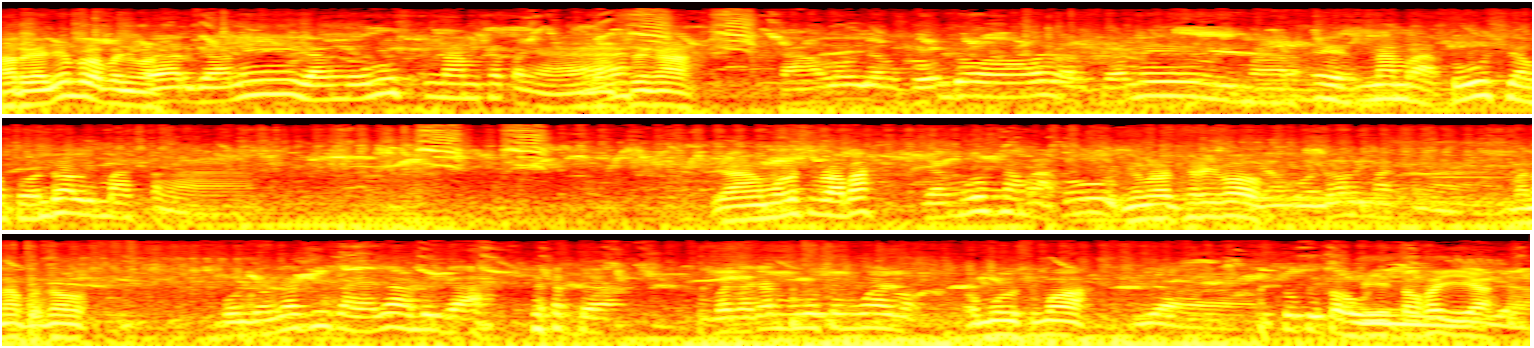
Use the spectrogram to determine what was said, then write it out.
Harganya berapa nih mas? Harganya yang mulus enam Enam setengah. setengah. Kalau yang bondol harganya lima eh enam ratus, yang bondol lima setengah. Yang mulus berapa? Yang mulus enam ratus, Enam ratus ribu. yang bondol lima setengah. Mana betul? Bondolnya sih kayaknya hampir nggak ada. Kebanyakan mulus semua kok. Oh, mulus semua. Iya, itu pitowi. Pitowi, iya. Iya.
